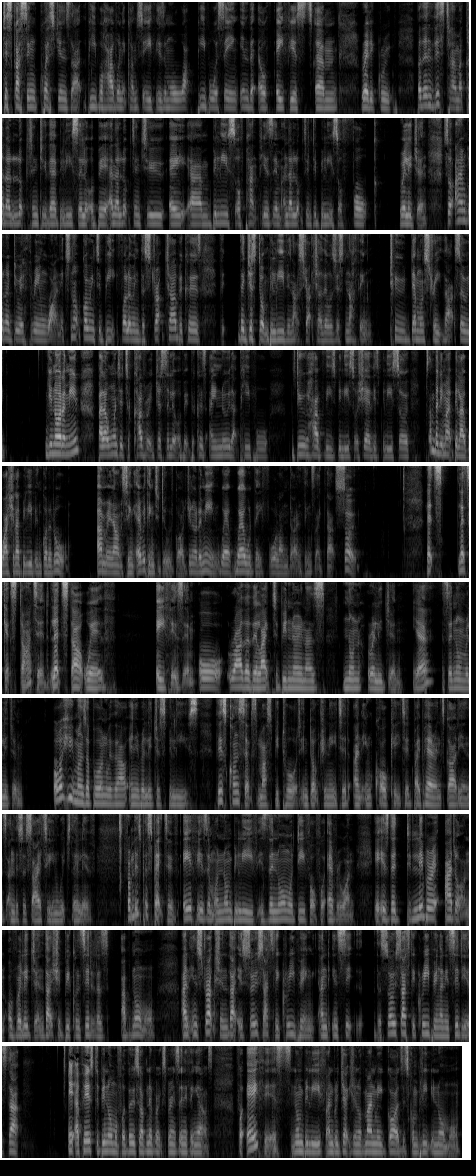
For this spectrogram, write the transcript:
discussing questions that people have when it comes to atheism or what people were saying in the atheists um, Reddit group. But then this time I kind of looked into their beliefs a little bit and I looked into a um, beliefs of pantheism and I looked into beliefs of folk religion. So I'm going to do a three in one. It's not going to be following the structure because they just don't believe in that structure. There was just nothing to demonstrate that. So, you know what I mean? But I wanted to cover it just a little bit because I know that people do have these beliefs or share these beliefs. So somebody might be like, why should I believe in God at all? I'm renouncing everything to do with God. You know what I mean? Where where would they fall under and things like that? So let's let's get started. Let's start with atheism, or rather, they like to be known as non religion. Yeah. It's a non religion. All humans are born without any religious beliefs. These concepts must be taught, indoctrinated, and inculcated by parents, guardians, and the society in which they live. From this perspective, atheism or non belief is the normal default for everyone. It is the deliberate add on of religion that should be considered as abnormal. An instruction that is so subtly creeping and insi- so subtly creeping and insidious that it appears to be normal for those who have never experienced anything else. For atheists, non belief and rejection of man made gods is completely normal.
